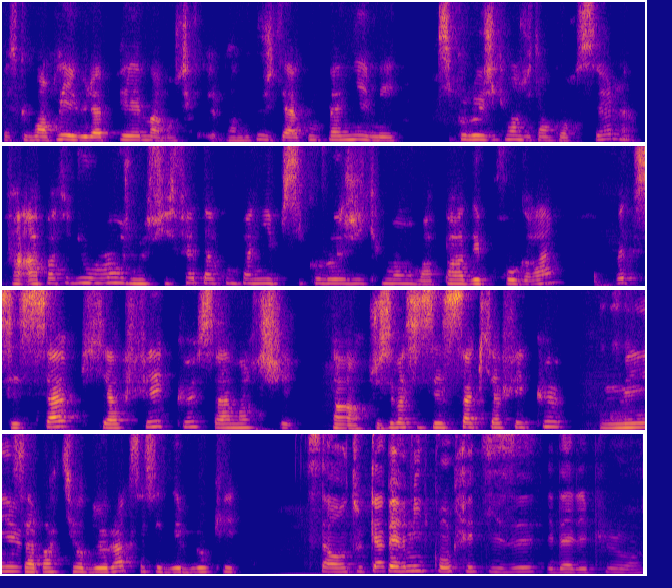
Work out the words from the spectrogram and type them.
Parce que, bon, après, il y a eu la PMA. Bon, du coup, j'étais accompagnée, mais psychologiquement, j'étais encore seule. Enfin, à partir du moment où je me suis faite accompagner psychologiquement bah, par des programmes, en fait, c'est ça qui a fait que ça a marché. Enfin, je sais pas si c'est ça qui a fait que, mais c'est à partir de là que ça s'est débloqué. Ça a en tout cas permis de concrétiser et d'aller plus loin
